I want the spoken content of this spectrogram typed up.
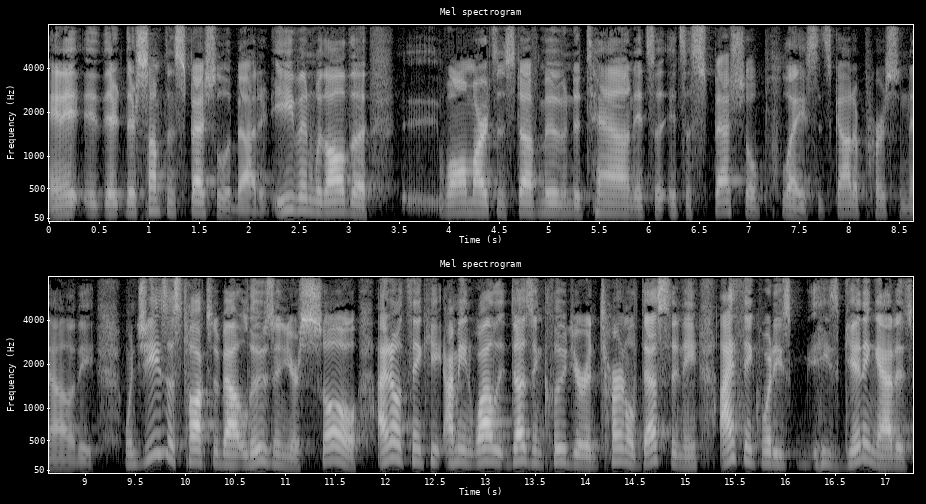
and it, it, there, there's something special about it. Even with all the uh, Walmarts and stuff moving to town, it's a, it's a special place. It's got a personality. When Jesus talks about losing your soul, I don't think he, I mean, while it does include your internal destiny, I think what he's, he's getting at is,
